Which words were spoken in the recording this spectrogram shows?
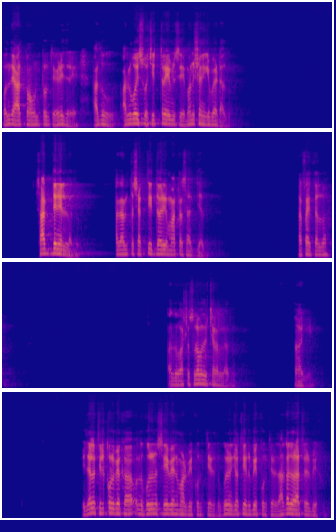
ಒಂದೇ ಆತ್ಮ ಉಂಟು ಅಂತ ಹೇಳಿದರೆ ಅದು ಅನುಭವಿಸುವ ಚಿತ್ರ ಹಿಂಸೆ ಮನುಷ್ಯನಿಗೆ ಬೇಡ ಅದು. ಸಾಧ್ಯನೇ ಇಲ್ಲ ಅದು. ಅದಂಥ ಶಕ್ತಿ ಇದ್ದವರಿಗೆ ಮಾತ್ರ ಸಾಧ್ಯ ಅದು. ಅರ್ಥ ಅದು ಅಷ್ಟು ಸುಲಭದ ವಿಚಾರ ಅಲ್ಲ ಅದು. ಹಾಗೆ. ಇದೆಲ್ಲ ತಿಳ್ಕೊಳ್ಬೇಕಾ? ಒಂದು ಗುರುವಿನ ಸೇವೆಯನ್ನು ಮಾಡಬೇಕು ಅಂತ ಹೇಳಿದ್ರು. ಗುರುವಿನ ಜೊತೆ ಇರಬೇಕು ಅಂತ ಹೇಳಿದ್ರು. ಹಗಲು ರಾತ್ರಿ ಇರಬೇಕು.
